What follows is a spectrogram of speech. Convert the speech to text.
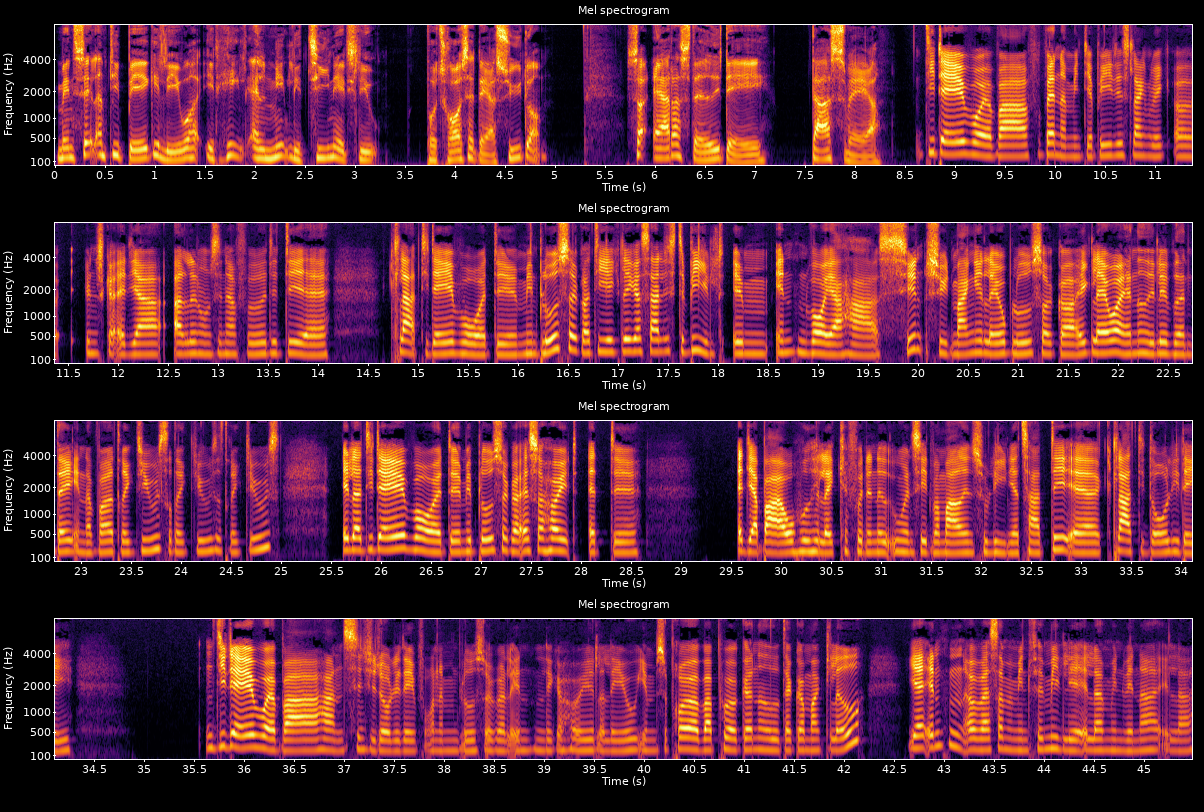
Men selvom de begge lever et helt almindeligt teenage-liv, på trods af deres sygdom, så er der stadig dage, der er svære. De dage, hvor jeg bare forbander min diabetes langt væk, og ønsker, at jeg aldrig nogensinde har fået det, det er klart de dage, hvor at, øh, min blodsukker de ikke ligger særlig stabilt. Øhm, enten hvor jeg har sindssygt mange lave blodsukker, og ikke laver andet i løbet af en dag, end at bare drikke juice og drikke juice og drikke juice. Eller de dage, hvor at, øh, mit blodsukker er så højt, at, øh, at jeg bare overhovedet heller ikke kan få det ned, uanset hvor meget insulin jeg tager. Det er klart de dårlige dage. De dage, hvor jeg bare har en sindssygt dårlig dag på grund af min blodsukker, eller enten ligger høje eller lave, jamen så prøver jeg bare på at gøre noget, der gør mig glad. Ja, enten at være sammen med min familie, eller mine venner, eller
